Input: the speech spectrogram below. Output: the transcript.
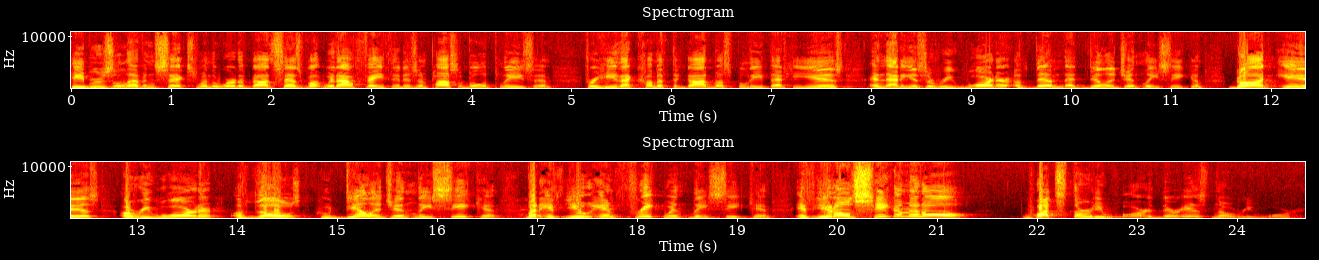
Hebrews 11:6 when the word of God says but without faith it is impossible to please him for he that cometh to God must believe that he is and that he is a rewarder of them that diligently seek him. God is a rewarder of those who diligently seek him. But if you infrequently seek him, if you don't seek him at all, what's the reward? There is no reward.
